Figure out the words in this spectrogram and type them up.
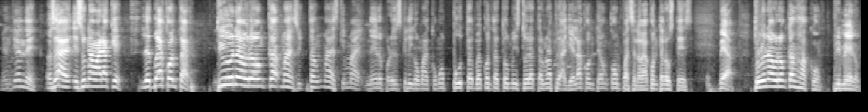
¿Me entiende? O sea, es una vara que les voy a contar. Tuve una bronca, ma, soy tan, ma, es que, ma, negro, por eso es que le digo, ma, ¿cómo putas voy a contar toda mi historia tan rápido? Ayer la conté a un compa, se la voy a contar a ustedes. Vea, tuve una bronca en Jacó, primero,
